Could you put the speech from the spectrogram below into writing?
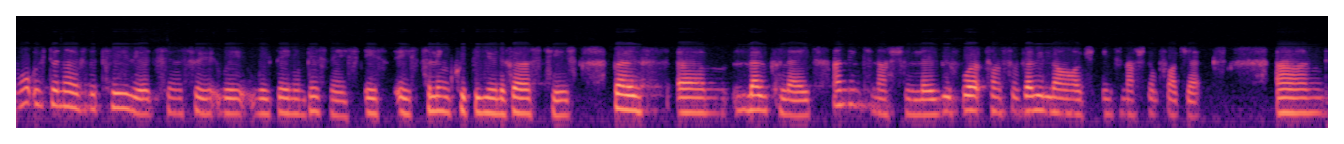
what we've done over the period since we, we we've been in business is is to link with the universities, both um, locally and internationally. We've worked on some very large international projects, and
